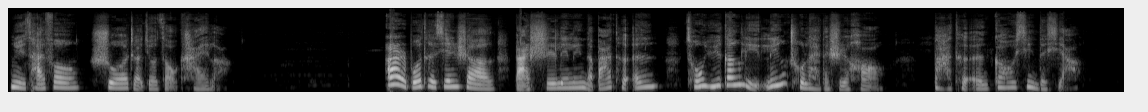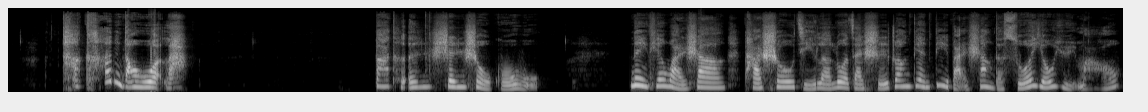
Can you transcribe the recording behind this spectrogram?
女裁缝说着就走开了。阿尔伯特先生把湿淋淋的巴特恩从鱼缸里拎出来的时候，巴特恩高兴地想：“他看到我了。”巴特恩深受鼓舞。那天晚上，他收集了落在时装店地板上的所有羽毛。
